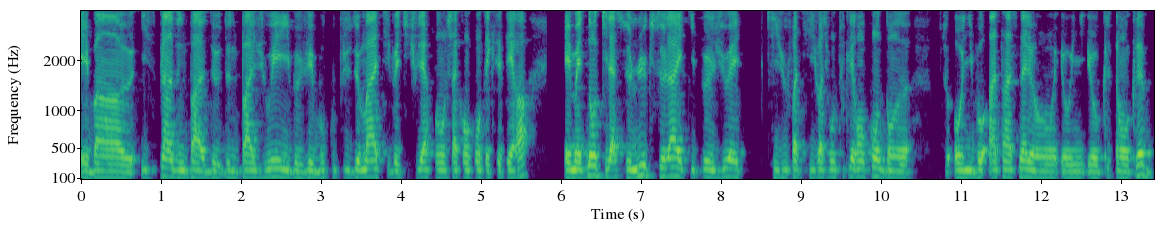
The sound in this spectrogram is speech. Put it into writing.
et eh ben euh, il se plaint de ne pas de, de, ne pas jouer. Il veut jouer beaucoup plus de matchs, il veut être titulaire pendant chaque rencontre, etc. Et maintenant qu'il a ce luxe-là et qu'il peut jouer, qu'il joue, qu'il pratiquement toutes les rencontres dans, au niveau international et au, et au, et au, en club,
